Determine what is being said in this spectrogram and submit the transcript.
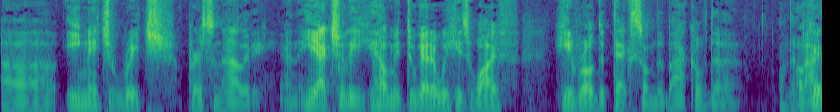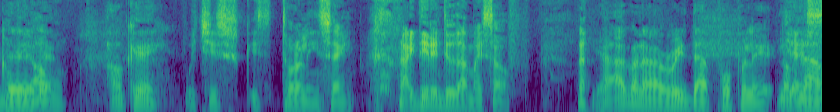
uh, image rich personality and he actually helped me together with his wife he wrote the text on the back of the on the Okay, back of the- the the- album Okay. which is is totally insane i didn't do that myself Yeah, I'm gonna read that properly. Not Yes. now,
